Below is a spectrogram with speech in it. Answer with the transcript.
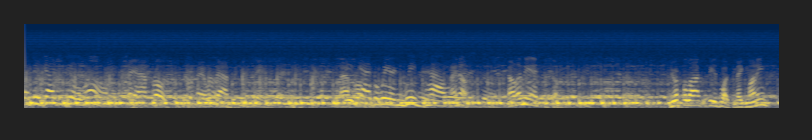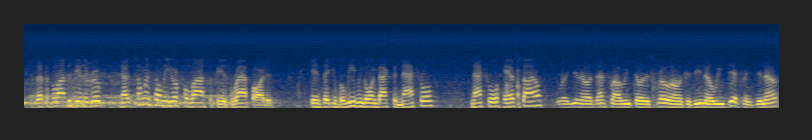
What these guys are feeling wrong. Hey, Afros. Hey, what's happening? Good seeing. These guys are wearing wigs, Howard. I know. Now, let me ask you something. Your philosophy is what? To make money? Is that the philosophy of the group? Now, someone told me your philosophy as rap artist is that you believe in going back to naturals, natural hairstyles. Well, you know, that's why we throw this fro on, because, you know, we different, you know?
